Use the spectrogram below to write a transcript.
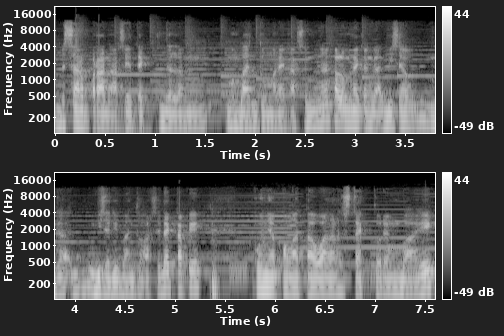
besar peran arsitek dalam membantu mereka. Sebenarnya kalau mereka nggak bisa nggak bisa dibantu arsitek tapi punya pengetahuan arsitektur yang baik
